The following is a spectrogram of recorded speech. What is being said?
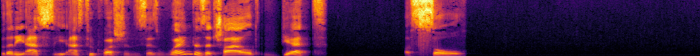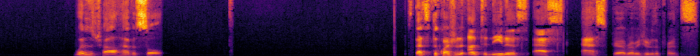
But then he asks he asks two questions. He says, "When does a child get a soul? When does a child have a soul?" So that's the question that Antoninus asked asked uh, Rabbi Judah the Prince.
